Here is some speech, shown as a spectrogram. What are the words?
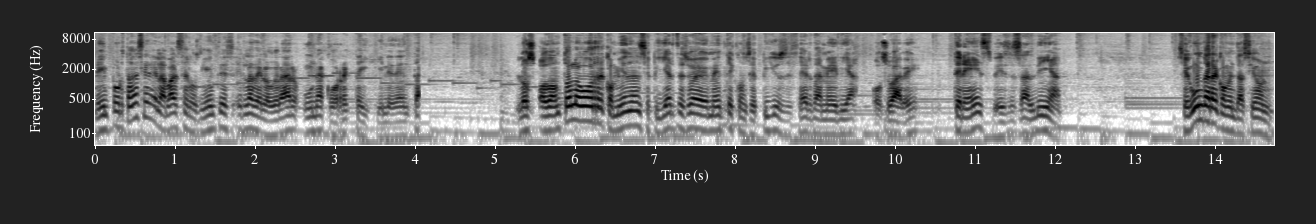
La importancia de lavarse los dientes es la de lograr una correcta higiene dental. Los odontólogos recomiendan cepillarte suavemente con cepillos de cerda media o suave tres veces al día. Segunda recomendación,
